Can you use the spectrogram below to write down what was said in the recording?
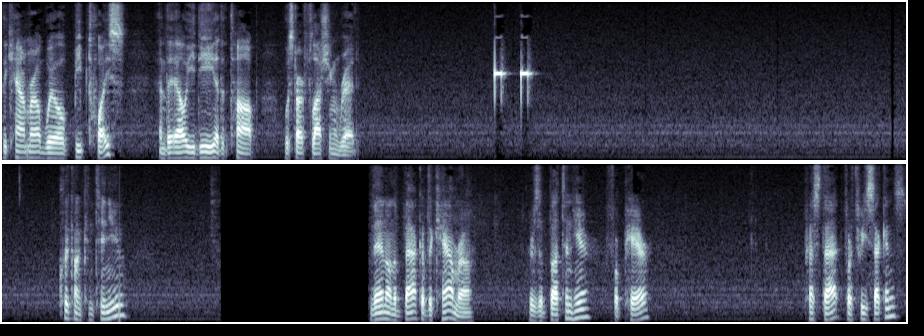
the camera will beep twice and the LED at the top will start flashing red. Click on continue. Then on the back of the camera, there's a button here for pair. Press that for three seconds.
